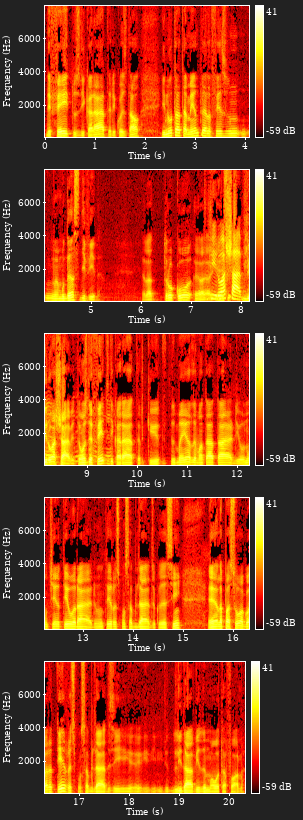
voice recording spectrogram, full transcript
defeitos de caráter e coisa e tal. E no tratamento ela fez um, uma mudança de vida. Ela trocou. Virou esse, a chave. Virou a chave. Então, os defeitos de caráter, que de manhã levantar à tarde, ou não tinha ter horário, não ter responsabilidades, coisa assim, ela passou agora a ter responsabilidades e, e, e lidar a vida de uma outra forma.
